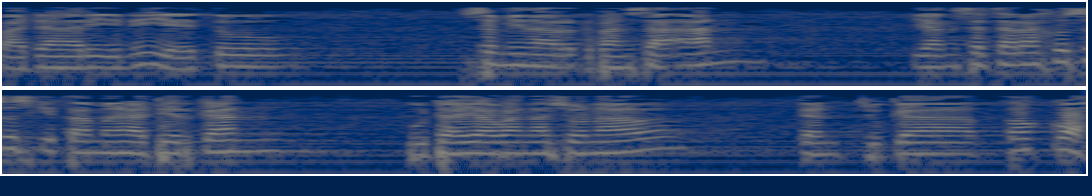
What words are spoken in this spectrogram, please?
pada hari ini yaitu seminar kebangsaan yang secara khusus kita menghadirkan budayawan nasional dan juga tokoh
